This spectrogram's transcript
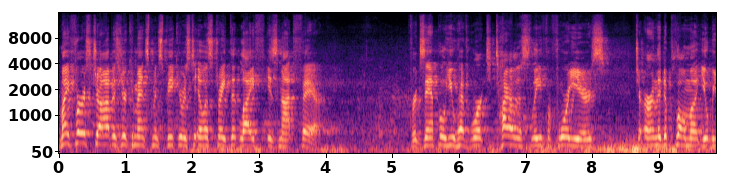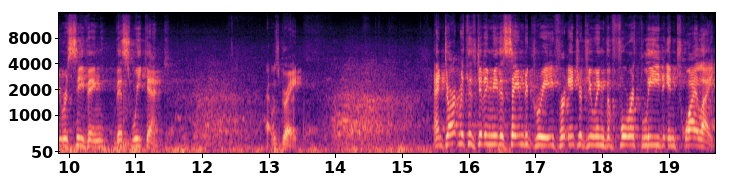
My first job as your commencement speaker is to illustrate that life is not fair. For example, you have worked tirelessly for four years to earn the diploma you'll be receiving this weekend. That was great. And Dartmouth is giving me the same degree for interviewing the fourth lead in Twilight.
